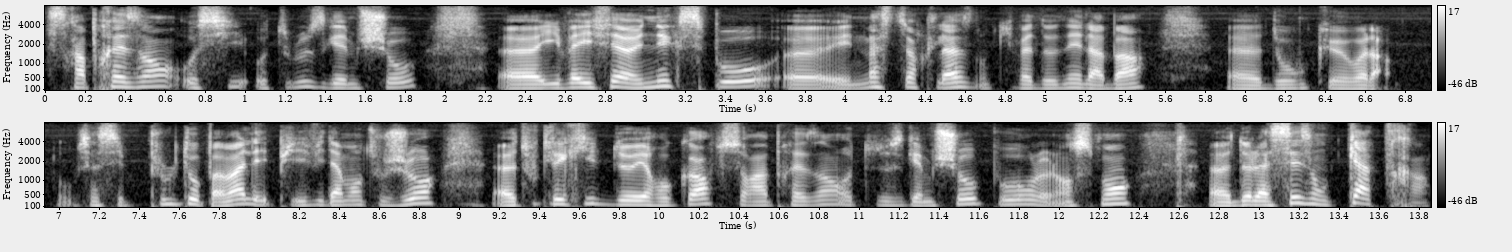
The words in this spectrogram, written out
sera présent aussi au Toulouse Game Show. Il va y faire une expo et une masterclass, donc il va donner là-bas. Donc voilà. Donc ça c'est plutôt pas mal. Et puis évidemment toujours, toute l'équipe de HeroCorp sera présent au Toulouse Game Show pour le lancement de la saison 4.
